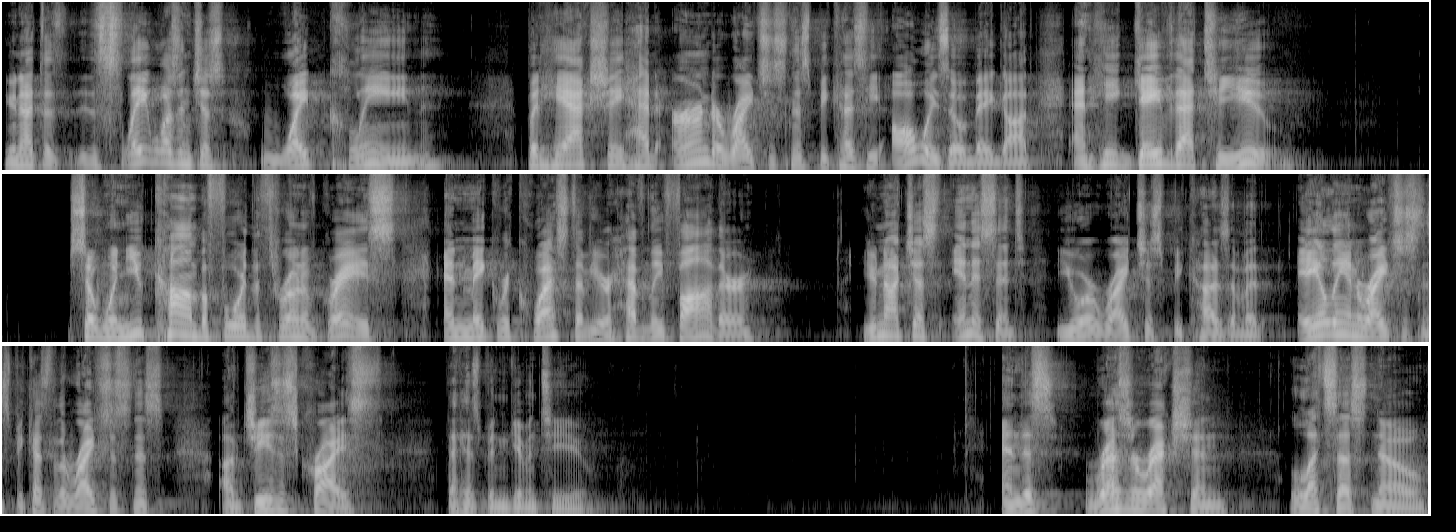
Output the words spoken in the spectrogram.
You're not the, the slate wasn't just wiped clean, but he actually had earned a righteousness because he always obeyed God and he gave that to you. So when you come before the throne of grace and make request of your heavenly Father, you're not just innocent, you are righteous because of an alien righteousness, because of the righteousness of Jesus Christ that has been given to you. And this resurrection lets us know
